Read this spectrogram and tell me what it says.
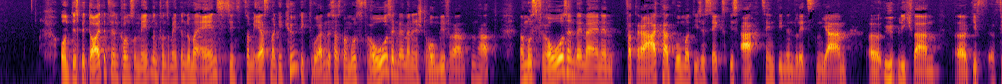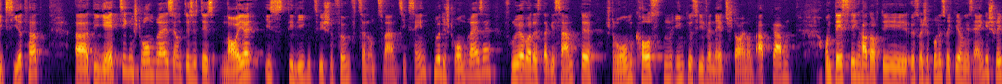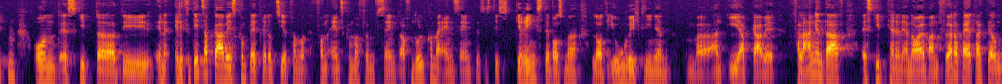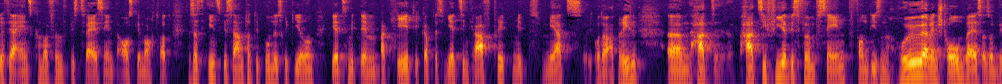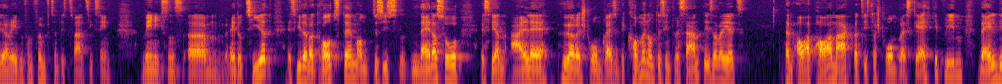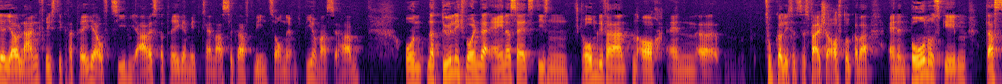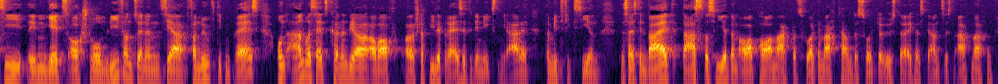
Und das bedeutet für einen Konsumenten und Konsumenten Nummer eins, sind zum ersten Mal gekündigt worden. Das heißt, man muss froh sein, wenn man einen Stromlieferanten hat. Man muss froh sein, wenn man einen Vertrag hat, wo man diese sechs bis acht Cent, die in den letzten Jahren äh, üblich waren, äh, fixiert hat. Äh, die jetzigen Strompreise, und das ist das Neue, ist, die liegen zwischen 15 und 20 Cent, nur die Strompreise. Früher war das der gesamte Stromkosten inklusive Netzsteuern und Abgaben. Und deswegen hat auch die österreichische Bundesregierung ist eingeschritten und es gibt äh, die Elektrizitätsabgabe ist komplett reduziert von, von 1,5 Cent auf 0,1 Cent. Das ist das geringste, was man laut EU-Richtlinien äh, an E-Abgabe verlangen darf. Es gibt keinen erneuerbaren Förderbeitrag, der ungefähr 1,5 bis 2 Cent ausgemacht hat. Das heißt, insgesamt hat die Bundesregierung jetzt mit dem Paket, ich glaube, das jetzt in Kraft tritt mit März oder April, ähm, hat, hat sie vier bis fünf Cent von diesen höheren Strompreis, also wir reden von 15 bis 20 Cent, wenigstens ähm, reduziert. Es wird aber trotzdem, und das ist leider so, es werden alle höhere Strompreise bekommen. Und das Interessante ist aber jetzt, beim Our Power Marktplatz ist der Strompreis gleich geblieben, weil wir ja langfristige Verträge, oft sieben Jahresverträge mit Kleinwasserkraft, Wind, Sonne und Biomasse haben. Und natürlich wollen wir einerseits diesen Stromlieferanten auch ein äh, Zuckerl ist jetzt das falsche Ausdruck, aber einen Bonus geben, dass sie eben jetzt auch Strom liefern zu einem sehr vernünftigen Preis. Und andererseits können wir aber auch äh, stabile Preise für die nächsten Jahre damit fixieren. Das heißt in Wahrheit, das, was wir beim Our Power Marktplatz vorgemacht haben, das sollte Österreich als Ganzes nachmachen,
